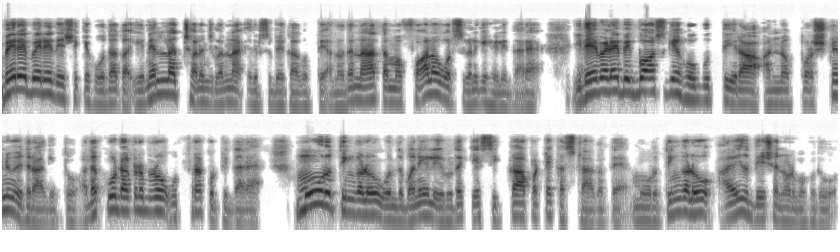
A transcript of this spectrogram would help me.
ಬೇರೆ ಬೇರೆ ದೇಶಕ್ಕೆ ಹೋದಾಗ ಏನೆಲ್ಲ ಚಾಲೆಂಜ್ ಗಳನ್ನ ಎದುರಿಸಬೇಕಾಗುತ್ತೆ ಅನ್ನೋದನ್ನ ತಮ್ಮ ಫಾಲೋವರ್ಸ್ ಗಳಿಗೆ ಹೇಳಿದ್ದಾರೆ. ಇದೇ ವೇಳೆ ಬಿಗ್ ಬಾಸ್ಗೆ ಹೋಗುತ್ತೀರಾ ಅನ್ನೋ ಪ್ರಶ್ನೆನೂ ಎದುರಾಗಿತ್ತು. ಅದಕ್ಕೂ ಡಾಕ್ಟರ್ ಬ್ರೋ ಉತ್ತರ ಕೊಟ್ಟಿದ್ದಾರೆ. ಮೂರು ತಿಂಗಳು ಒಂದು ಮನೆಯಲ್ಲಿ ಇರುವುದಕ್ಕೆ ಸಿಕ್ಕಾಪಟ್ಟೆ ಕಷ್ಟ ಆಗುತ್ತೆ. ಮೂರು ತಿಂಗಳು ಐದು ದೇಶ ನೋಡಬಹುದು.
